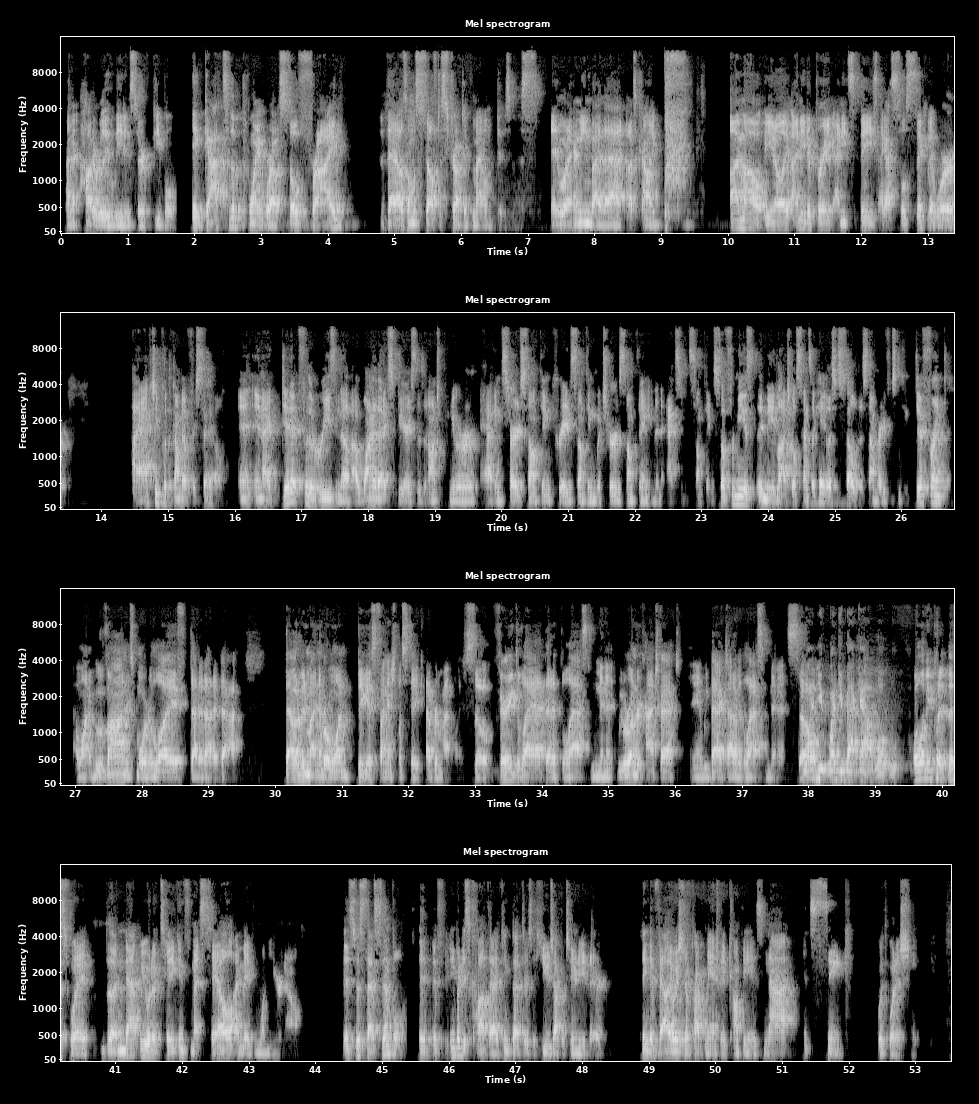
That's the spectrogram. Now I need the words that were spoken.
on how to really lead and serve people. It got to the point where I was so fried that I was almost self destructive in my own business. And what I mean by that, I was kind of like, I'm out. You know, like, I need a break. I need space. I got so sick of it where I actually put the company up for sale and, and, I did it for the reason of I wanted that experience as an entrepreneur, having started something, created something, matured something, and then exited something. So for me, it made logical sense. Like, hey, let's just sell this. I'm ready for something different. I want to move on. There's more to life. Da da da da da. That would have been my number one biggest financial mistake ever in my life. So very glad that at the last minute we were under contract and we backed out of it the last minute. So why'd you why'd you back out? Well, well, let me put it this way: the net we would have taken from that sale, I make in one year now. It's just that simple if anybody's caught that, I think that there's a huge opportunity there. I think the valuation of property management company is not in sync with what it should.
